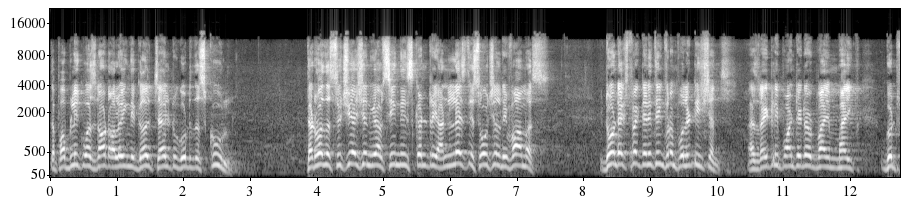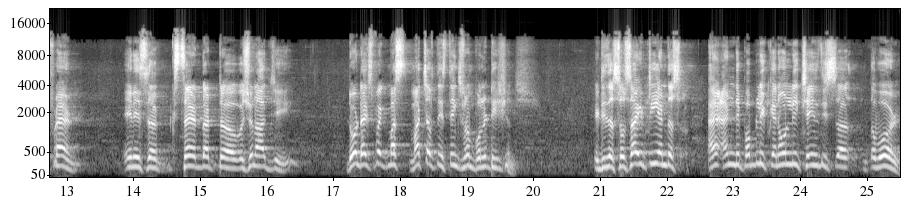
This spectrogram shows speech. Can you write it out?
the public was not allowing the girl child to go to the school. That was the situation we have seen in this country. Unless the social reformers don't expect anything from politicians, as rightly pointed out by my good friend in his uh, said that uh, Vishwanath ji, don't expect much, much of these things from politicians. It is the society and the and and the public can only change this uh, the world.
